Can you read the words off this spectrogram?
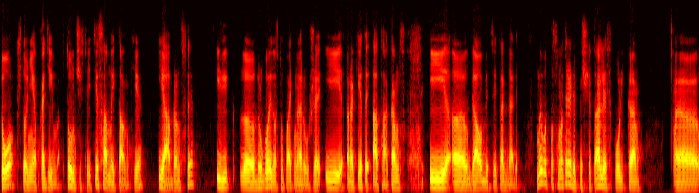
то, что необходимо. В том числе те самые танки и абрамсы, и э, другое наступательное оружие, и ракеты Атакамс, и э, гаубицы и так далее. Мы вот посмотрели, посчитали, сколько э,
